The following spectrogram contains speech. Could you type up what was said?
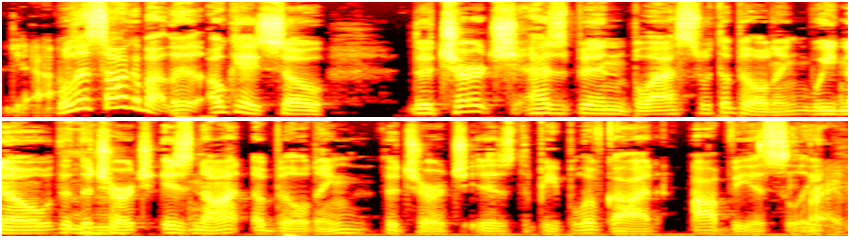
Yeah, Well, let's talk about this. Okay, so the church has been blessed with a building. We know that the Mhm. church is not a building. The church is the people of God, obviously. right.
